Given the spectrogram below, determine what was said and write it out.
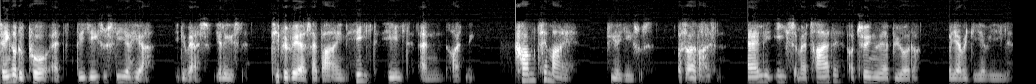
Tænker du på, at det Jesus siger her i det vers, jeg læste, de bevæger sig bare i en helt, helt anden retning. Kom til mig, siger Jesus. Og så er adressen. Alle I, som er trætte og tynget af byrder, og jeg vil give jer hvile.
